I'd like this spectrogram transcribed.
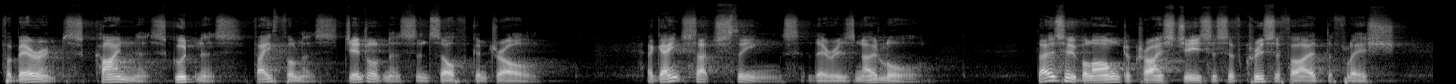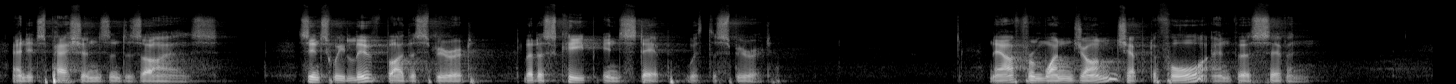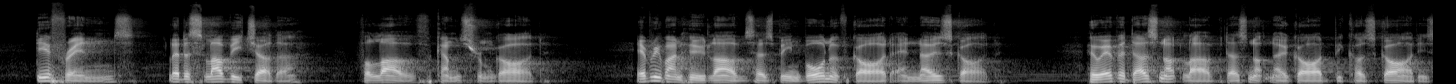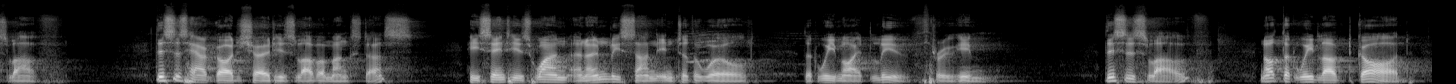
forbearance, kindness, goodness faithfulness, gentleness, and self control. Against such things there is no law. Those who belong to Christ Jesus have crucified the flesh and its passions and desires. Since we live by the Spirit, let us keep in step with the Spirit. Now from 1 John chapter 4 and verse 7. Dear friends, let us love each other for love comes from God. Everyone who loves has been born of God and knows God. Whoever does not love does not know God because God is love. This is how God showed his love amongst us. He sent his one and only Son into the world that we might live through him. This is love, not that we loved God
